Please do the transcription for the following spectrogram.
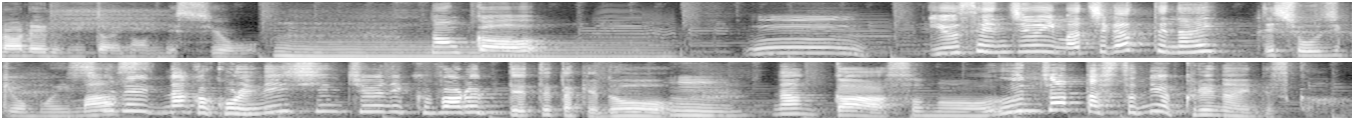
られるみたいなんですよ。うん。なんかうん。優先順位間違ってないって正直思います。それなんかこれ妊娠中に配るって言ってたけど、うん、なんかその産んじゃった人にはくれないんですか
